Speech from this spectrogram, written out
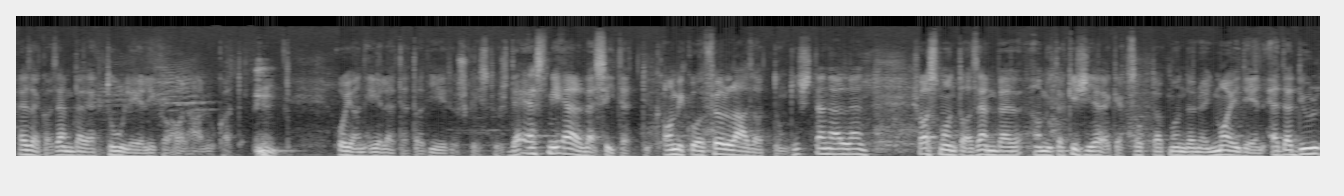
Ezek az emberek túlélik a halálukat. olyan életet ad Jézus Krisztus. De ezt mi elveszítettük, amikor föllázadtunk Isten ellen, és azt mondta az ember, amit a kisgyerekek szoktak mondani, hogy majd én ededül,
